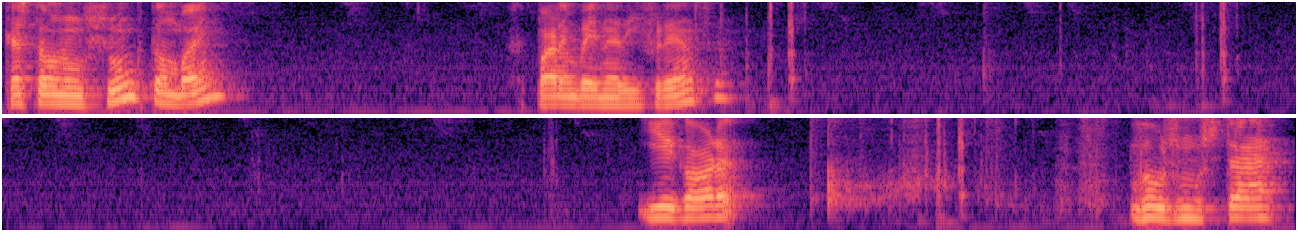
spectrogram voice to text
Cá está o Nunchunk também. Reparem bem na diferença. E agora vou-vos mostrar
